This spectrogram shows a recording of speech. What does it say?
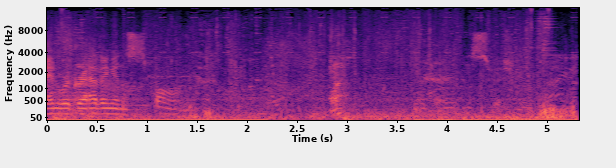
And we're grabbing and spawn. What? Okay, he switched me.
